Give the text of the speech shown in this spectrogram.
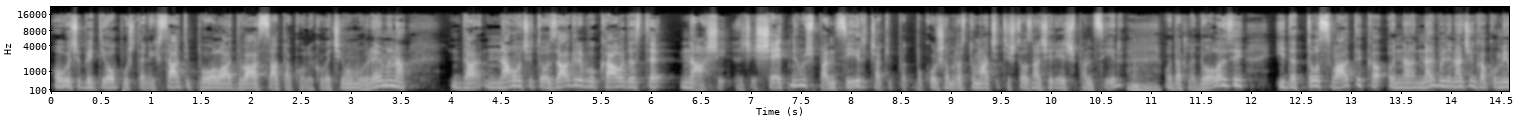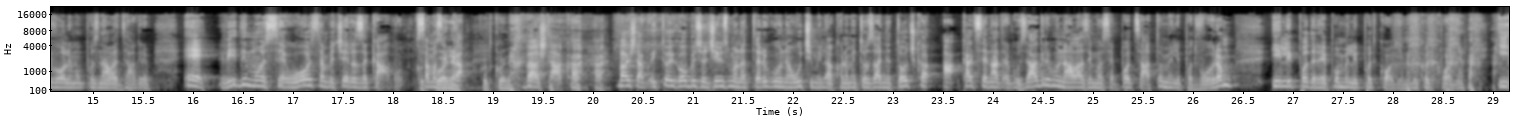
Ovo će biti opuštenih sati pola, dva sata koliko već imamo vremena da naučite o Zagrebu kao da ste naši. Znači šetnjom, špancir, čak i pokušam rastumačiti što znači riječ špancir, odakle dolazi, i da to shvate kao, na najbolji način kako mi volimo poznavati Zagreb. E, vidimo se u osam večera za kavu. Kod Samo konja, za ka- kod konja. Baš tako. Baš tako. I to ih obično čim smo na trgu naučim ili ako nam je to zadnja točka, a kad se natrag u Zagrebu nalazimo se pod satom ili pod vurom ili pod repom ili pod konjem ili kod konja. I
